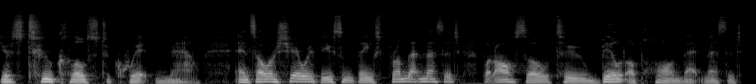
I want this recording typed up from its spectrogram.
You're too close to quit now. And so I want to share with you some things from that message, but also to build upon that message.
